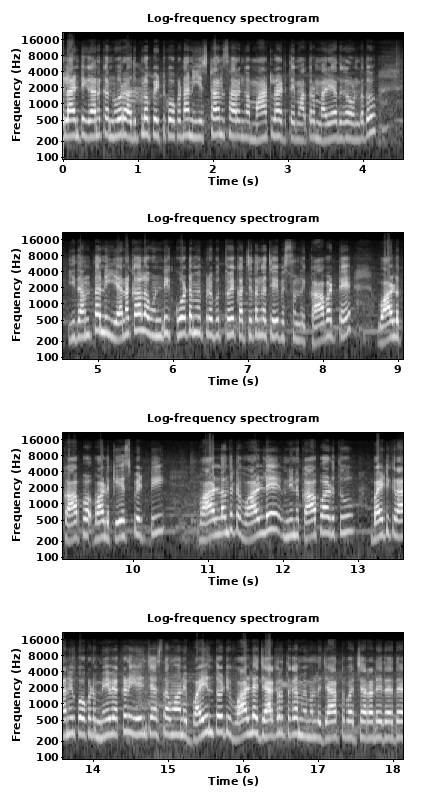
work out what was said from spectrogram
ఇలాంటి గనక నోరు అదుపులో పెట్టుకోకుండా నీ ఇష్టానుసారంగా మాట్లాడితే మాత్రం మర్యాదగా ఉండదు. ఇదంతా నీ వెనకాల ఉండి కూటమి ప్రభుత్వమే ఖచ్చితంగా చేపిస్తుంది. కాబట్టే వాళ్ళు కాపా వాళ్ళు కేసు పెట్టి వాళ్ళంతట వాళ్ళే నిన్ను కాపాడుతూ బయటికి రానివ్వకోకుండా మేమెక్కడ ఏం చేస్తామో అనే భయంతో వాళ్ళే జాగ్రత్తగా మిమ్మల్ని జాగ్రత్త పరిచారనేది అయితే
